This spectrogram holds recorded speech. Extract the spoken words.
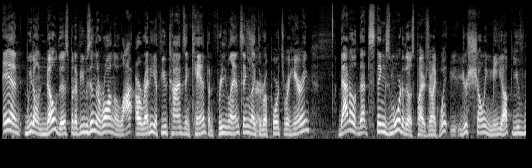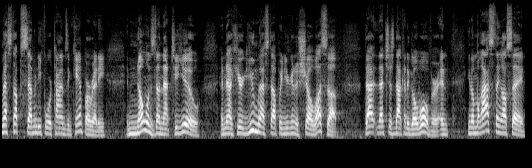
And we don't know this, but if he was in the wrong a lot already, a few times in camp and freelancing, like the reports we're hearing, that'll that stings more to those players. They're like, "What? You're showing me up? You've messed up 74 times in camp already, and no one's done that to you. And now here you messed up, and you're going to show us up. That that's just not going to go over." And you know, my last thing I'll say,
